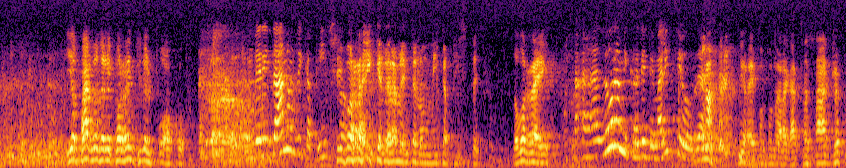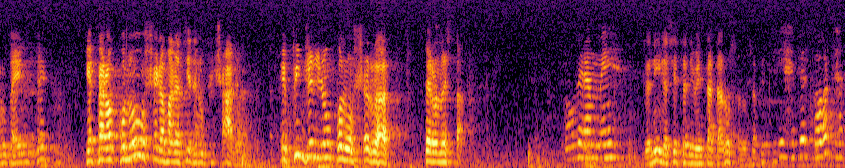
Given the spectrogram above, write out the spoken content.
Io parlo delle correnti del fuoco. In verità non vi capisco. Sì, vorrei che veramente non mi capiste. Lo vorrei. Ma allora mi credete maliziosa? No, mi reputo una ragazza saggia, prudente, che però conosce la malattia dell'ufficiale e finge di non conoscerla per onestà. Povera me. Janina, siete diventata rossa, lo sapete? Sì, per forza,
